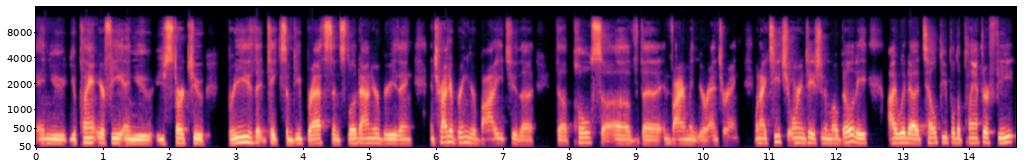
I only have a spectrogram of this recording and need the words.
and you you plant your feet and you you start to breathe and take some deep breaths and slow down your breathing and try to bring your body to the the pulse of the environment you're entering. When I teach orientation and mobility, I would uh, tell people to plant their feet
